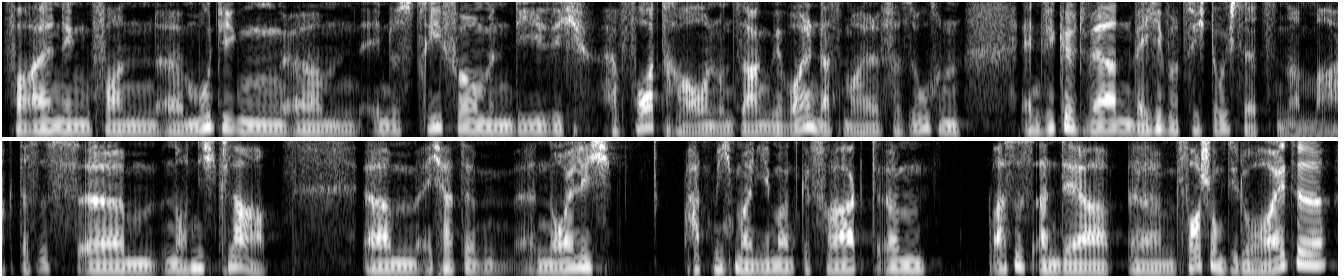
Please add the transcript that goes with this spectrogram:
vor allen Dingen von äh, mutigen ähm, Industriefirmen, die sich hervortrauen und sagen, wir wollen das mal versuchen, entwickelt werden. Welche wird sich durchsetzen am Markt? Das ist ähm, noch nicht klar. Ähm, ich hatte äh, neulich, hat mich mal jemand gefragt, ähm, was ist an der ähm, Forschung, die du heute äh,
